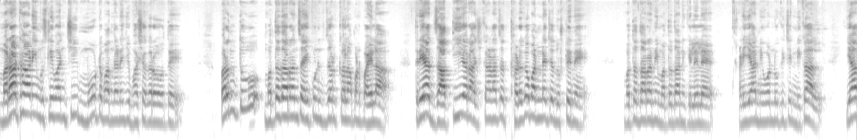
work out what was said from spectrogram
मराठा आणि मुस्लिमांची मोठ बांधण्याची भाषा करत होते परंतु मतदारांचा एकूण जर कल आपण पाहिला तर या जातीय राजकारणाचं थडगं बांधण्याच्या दृष्टीने मतदारांनी मतदान केलेलं आहे आणि या निवडणुकीचे निकाल या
